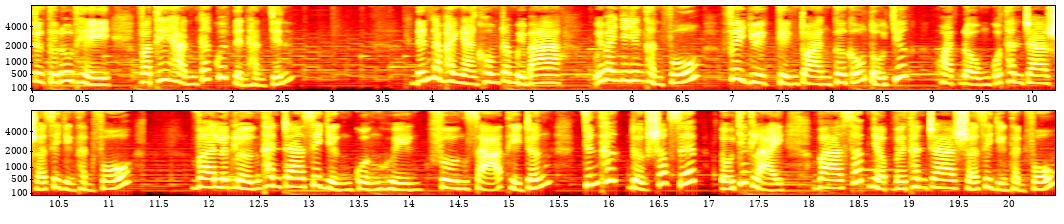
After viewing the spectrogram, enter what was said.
trật tự đô thị và thi hành các quyết định hành chính. Đến năm 2013, Ủy ban nhân dân thành phố phê duyệt kiện toàn cơ cấu tổ chức, hoạt động của thanh tra Sở Xây dựng thành phố và lực lượng thanh tra xây dựng quận huyện, phường, xã, thị trấn chính thức được sắp xếp, tổ chức lại và sáp nhập về thanh tra Sở Xây dựng thành phố.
